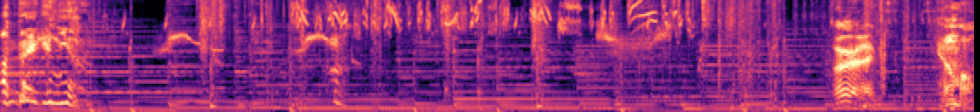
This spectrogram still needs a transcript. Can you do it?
I'm begging you. All right, come on.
